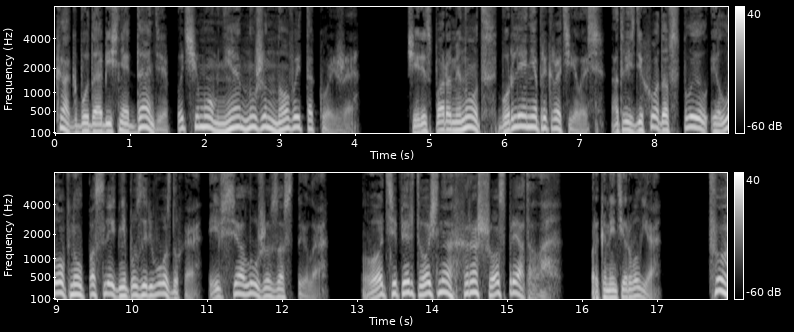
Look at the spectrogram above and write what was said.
как буду объяснять Данди, почему мне нужен новый такой же. Через пару минут бурление прекратилось. От вездехода всплыл и лопнул последний пузырь воздуха, и вся лужа застыла. «Вот теперь точно хорошо спрятала», — прокомментировал я. «Фу,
